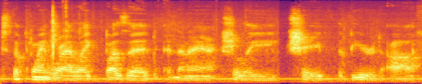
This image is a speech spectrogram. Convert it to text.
to the point where I like buzz it, and then I actually shave the beard off.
